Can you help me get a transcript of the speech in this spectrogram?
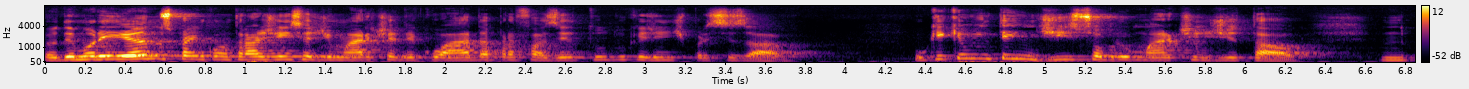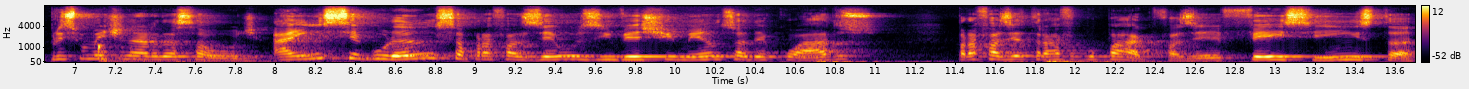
Eu demorei anos para encontrar agência de marketing adequada para fazer tudo o que a gente precisava. O que, que eu entendi sobre o marketing digital? Principalmente na área da saúde. A insegurança para fazer os investimentos adequados para fazer tráfego pago. Fazer Face, Insta,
